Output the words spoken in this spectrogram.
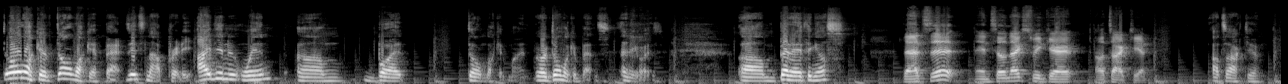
Don't look at, don't look at Ben's. It's not pretty. I didn't win, um, but don't look at mine or don't look at Ben's. Anyways, um, Ben, anything else? That's it. Until next week, Garrett. I'll talk to you. I'll talk to you.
